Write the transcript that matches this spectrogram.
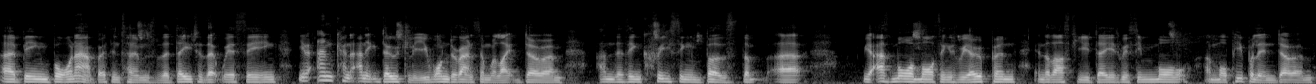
uh, being borne out, both in terms of the data that we're seeing, you know, and kind of anecdotally, you wander around somewhere like Durham, and there's increasing buzz. The, uh, as more and more things reopen in the last few days, we've seen more and more people in Durham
